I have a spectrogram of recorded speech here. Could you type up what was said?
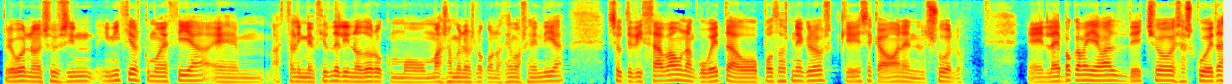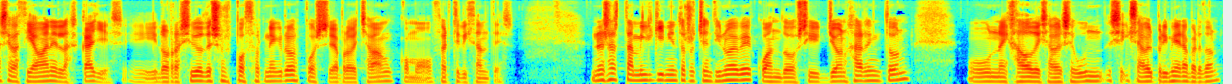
Pero bueno, en sus inicios, como decía, em, hasta la invención del inodoro, como más o menos lo conocemos hoy en día, se utilizaba una cubeta o pozos negros que se cavaban en el suelo. En la época medieval, de hecho, esas cubetas se vaciaban en las calles y los residuos de esos pozos negros pues, se aprovechaban como fertilizantes. No es hasta 1589 cuando Sir John Harrington, un ahijado de Isabel, II, Isabel I, perdón,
